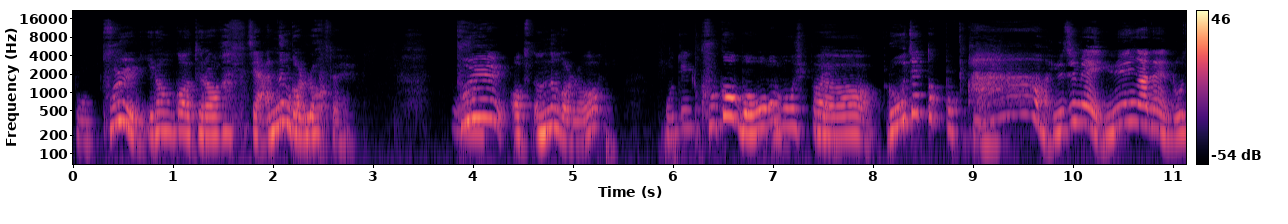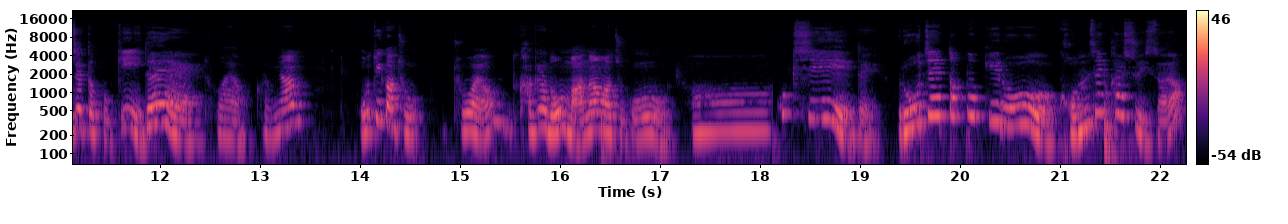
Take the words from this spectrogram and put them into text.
뭐 불 이런 거 들어가지 않는 걸로 음. 네. 불 없, 없는 걸로 어디? 그거 먹어보고 싶어요. 로제 떡볶이. 아, 요즘에 유행하는 로제 떡볶이. 네. 좋아요. 그러면 어디가 조, 좋아요? 가게가 너무 많아가지고. 어, 혹시 네. 로제 떡볶이로 검색할 수 있어요?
